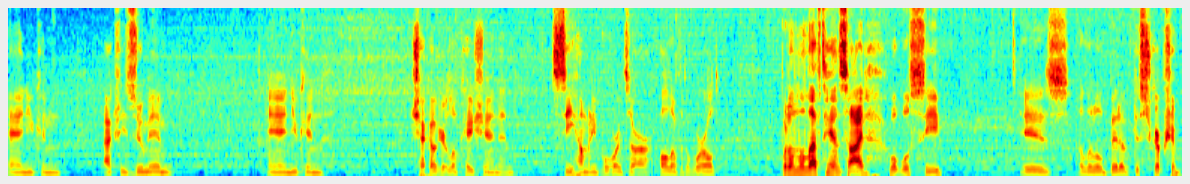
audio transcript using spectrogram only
and you can actually zoom in and you can check out your location and see how many boards are all over the world. But on the left hand side, what we'll see is a little bit of description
